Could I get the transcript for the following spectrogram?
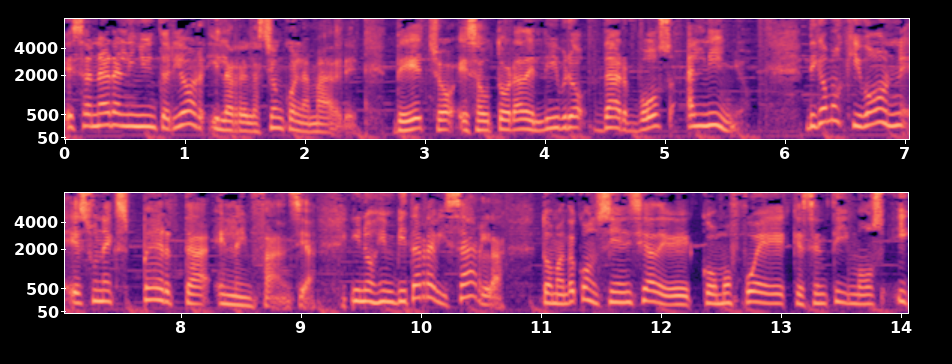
es sanar al niño interior y la relación con la madre. De hecho, es autora del libro Dar voz al niño. Digamos que Ivonne es una experta en la infancia y nos invita a revisarla, tomando conciencia de cómo fue, qué sentimos y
